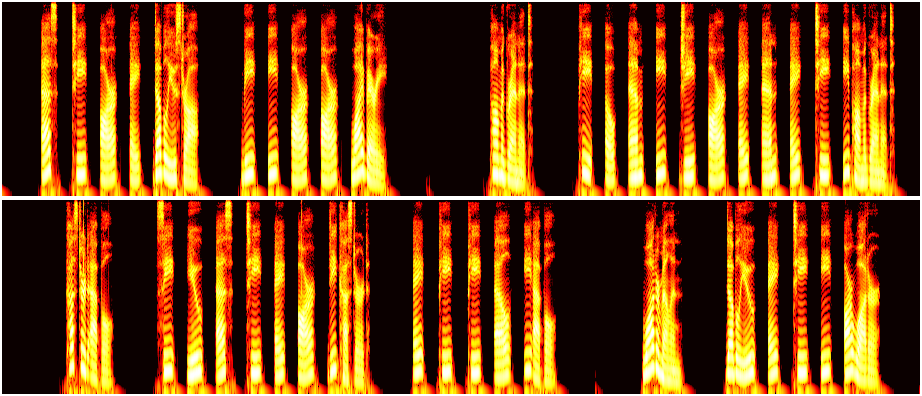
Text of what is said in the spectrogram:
S T R A W straw. B E R R Y berry. Pomegranate. P O M E G R A N A T E pomegranate. Custard apple. C U S T A R D custard. A P P L E apple. Watermelon. W A T E R water.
